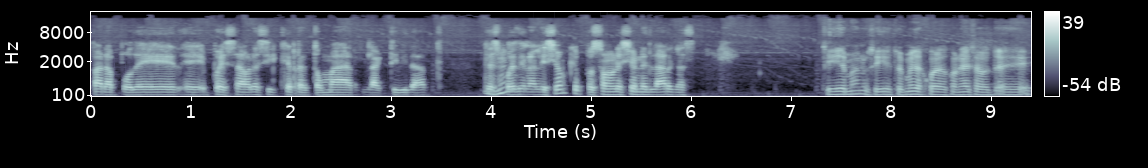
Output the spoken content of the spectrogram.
para poder, eh, pues ahora sí que retomar la actividad después de la lesión, que pues son lesiones largas. Sí, hermano, sí, estoy muy de acuerdo con eso. Eh,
